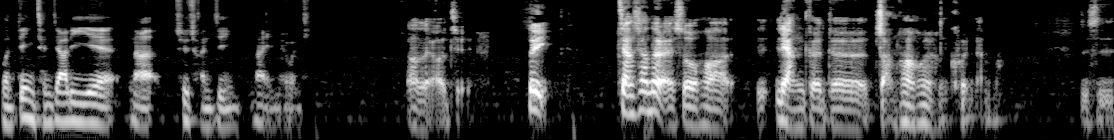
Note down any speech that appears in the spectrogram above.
稳定成家立业，那去传经那也没问题。啊，了解。所以这样相对来说的话，两个的转换会很困难吗？就是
